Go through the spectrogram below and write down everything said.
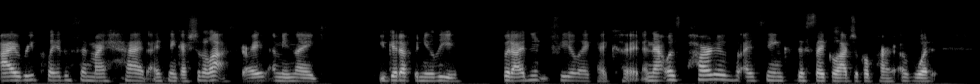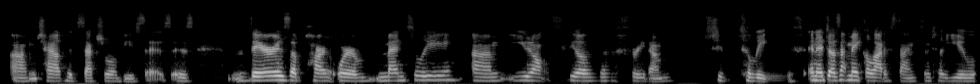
i replay this in my head i think i should have left right? I mean like you get up and you leave but i didn't feel like i could. And that was part of i think the psychological part of what um, childhood sexual abuses is there is a part where mentally um, you don't feel the freedom to, to leave. And it doesn't make a lot of sense until you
